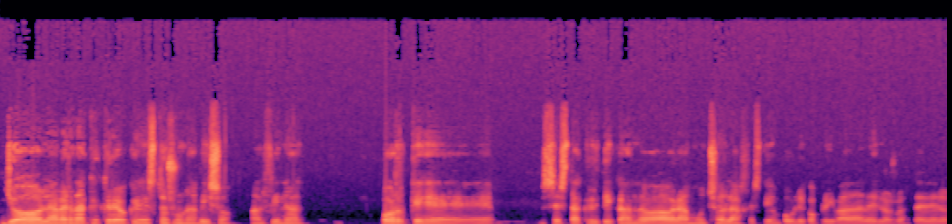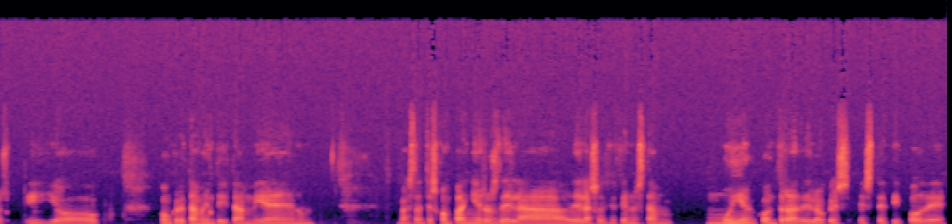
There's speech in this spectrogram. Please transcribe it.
Yo la verdad que creo que esto es un aviso al final, porque se está criticando ahora mucho la gestión público-privada de los vertederos y yo concretamente y también bastantes compañeros de la, de la asociación están muy en contra de lo que es este tipo de,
